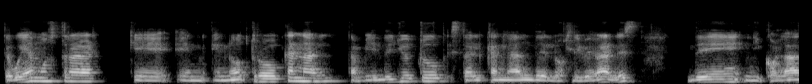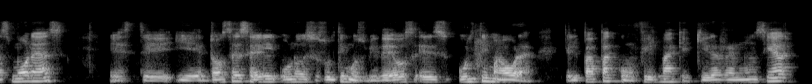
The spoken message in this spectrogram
Te voy a mostrar que en, en otro canal, también de YouTube, está el canal de los liberales de Nicolás Moraz, este, y entonces él, uno de sus últimos videos es Última Hora. El Papa confirma que quiere renunciar.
